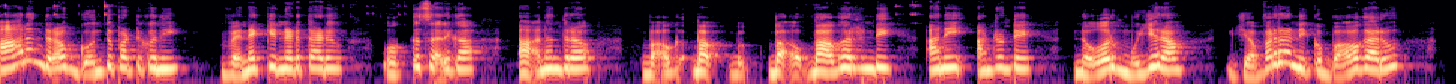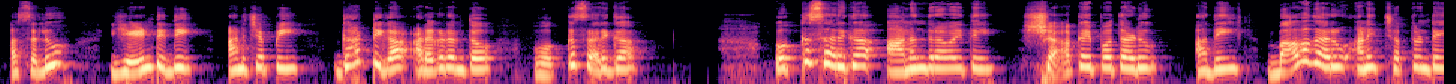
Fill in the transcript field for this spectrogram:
ఆనందరావు గొంతు పట్టుకుని వెనక్కి నెడతాడు. ఒక్కసారిగా ఆనందరావు బావ బా- బావగారండి అని అంటుంటే నోరు ముయ్యరా? ఎవర్రా నీకు బావగారు? అసలు ఏంటిది? అని చెప్పి గట్టిగా అడగడంతో ఒక్కసారిగా ఒక్కసారిగా ఆనందరావు అయితే షాక్ అయిపోతాడు. అది బావగారు? అని చెప్తుంటే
